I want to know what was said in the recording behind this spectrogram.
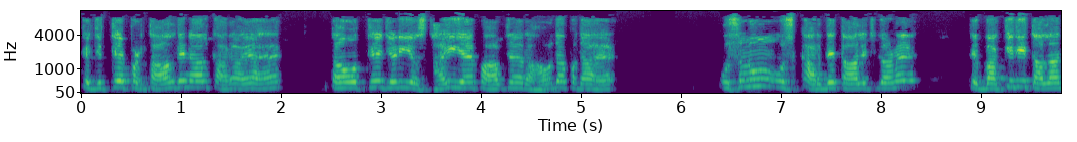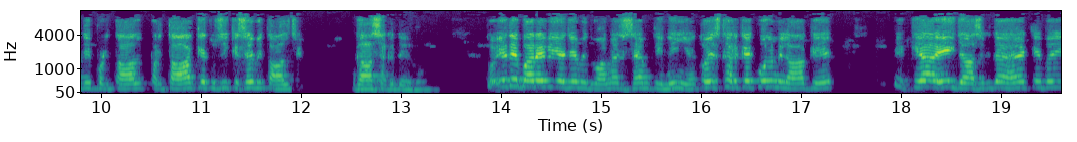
ਕਿ ਜਿੱਥੇ ਪੜਤਾਲ ਦੇ ਨਾਲ ਘਰ ਆਇਆ ਹੈ ਤਾਂ ਉੱਥੇ ਜਿਹੜੀ ਅਸਥਾਈ ਹੈ, ਭਾਵ ਜਿਹੜਾ ਰਹਾਉ ਦਾ ਪਦਾ ਹੈ ਉਸ ਨੂੰ ਉਸ ਘਰ ਦੇ ਤਾਲ ਵਿੱਚ ਗਾਣਾ ਤੇ ਬਾਕੀ ਦੀ ਤਾਲਾਂ ਦੀ ਪੜਤਾਲ, ਪਰਤਾ ਕੇ ਤੁਸੀਂ ਕਿਸੇ ਵੀ ਤਾਲ 'ਚ ਗਾ ਸਕਦੇ ਹੋ। ਤਾਂ ਇਹਦੇ ਬਾਰੇ ਵੀ ਅਜੇ ਵਿਦਵਾਨਾਂ 'ਚ ਸਹਿਮਤੀ ਨਹੀਂ ਹੈ। ਤਾਂ ਇਸ ਕਰਕੇ ਕੁੱਲ ਮਿਲਾ ਕੇ ਇਹ ਕਿਹਾ ਇਹ ਜਾ ਸਕਦਾ ਹੈ ਕਿ ਭਈ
